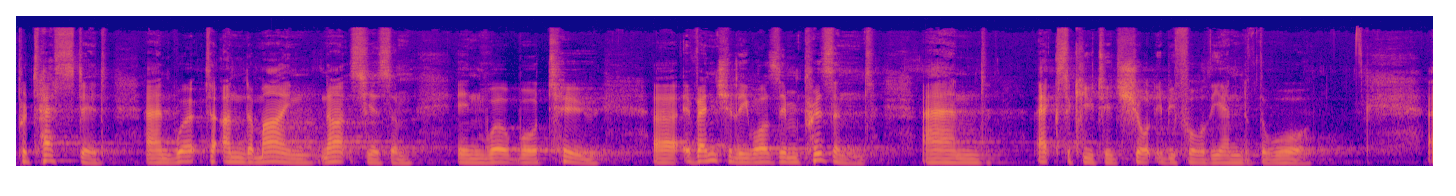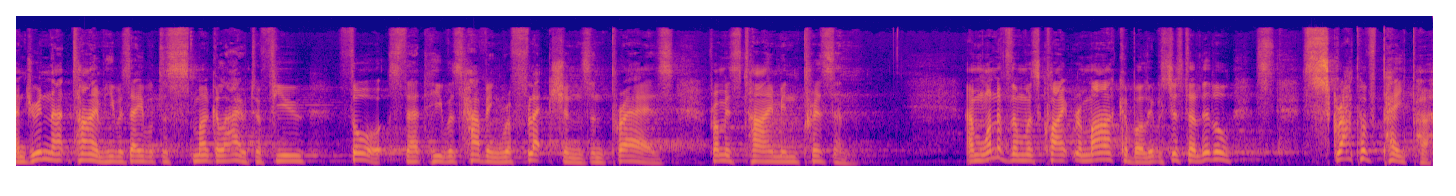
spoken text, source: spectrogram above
protested and worked to undermine Nazism in World War II, uh, eventually was imprisoned and executed shortly before the end of the war. And during that time, he was able to smuggle out a few thoughts that he was having, reflections and prayers from his time in prison. And one of them was quite remarkable. It was just a little scrap of paper,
